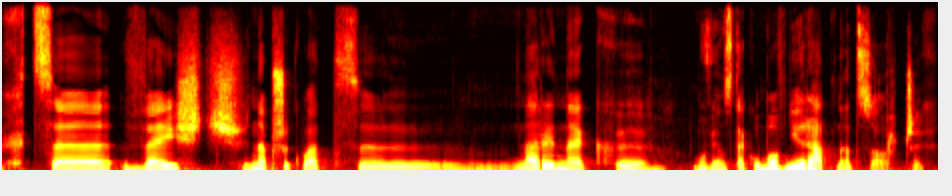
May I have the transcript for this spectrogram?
chce wejść na przykład y, na rynek mówiąc tak umownie, rad nadzorczych.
